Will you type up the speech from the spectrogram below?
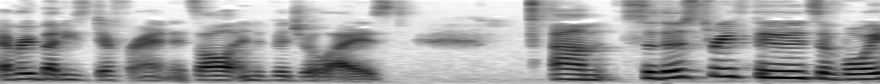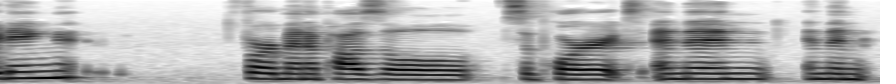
everybody's different. It's all individualized. Um, so those three foods, avoiding for menopausal support, and then and then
